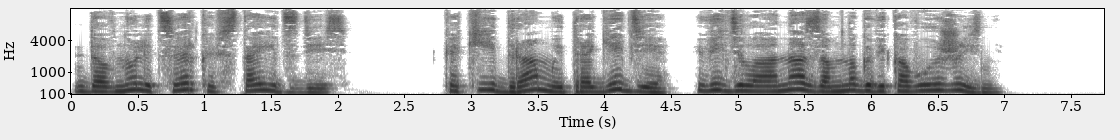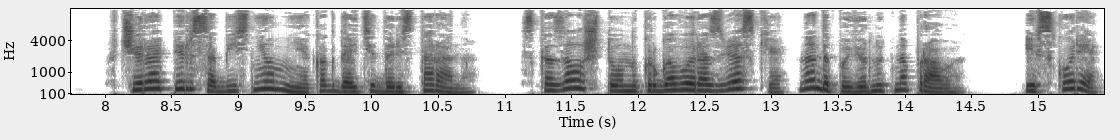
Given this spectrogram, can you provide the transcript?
давно ли церковь стоит здесь? Какие драмы и трагедии видела она за многовековую жизнь? Вчера Пирс объяснил мне, как дойти до ресторана. Сказал, что на круговой развязке надо повернуть направо. И вскоре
